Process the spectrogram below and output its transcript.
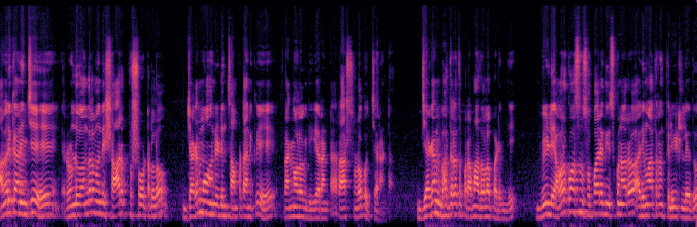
అమెరికా నుంచి రెండు వందల మంది షార్ప్ షూటర్లు జగన్మోహన్ రెడ్డిని చంపడానికి రంగంలోకి దిగారంట రాష్ట్రంలోకి వచ్చారంట. జగన్ భద్రత ప్రమాదంలో పడింది. వీళ్ళు ఎవరి కోసం సుపారీ తీసుకున్నారో అది మాత్రం తెలియట్లేదు.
